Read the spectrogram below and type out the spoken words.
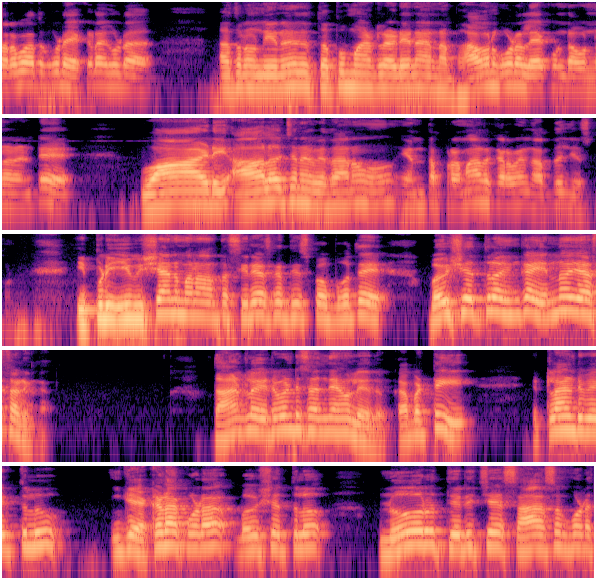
తర్వాత కూడా ఎక్కడా కూడా అతను నేనేదో తప్పు మాట్లాడానా అన్న భావన కూడా లేకుండా ఉన్నాడంటే వాడి ఆలోచన విధానం ఎంత ప్రమాదకరమైనది అర్థం చేసుకోండి. ఇప్పుడు ఈ విషయాన్ని మనం అంత సీరియస్గా తీసుకోకపోతే భవిష్యత్తులో ఇంకా ఎన్నో చేస్తాడు ఇంకా. దాంట్లో ఎటువంటి సందేహం లేదు. కాబట్టి ఇట్లాంటి వ్యక్తులు ఇంకా ఎక్కడా కూడా భవిష్యత్తులో నోరు తెరిచే సాహసం కూడా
